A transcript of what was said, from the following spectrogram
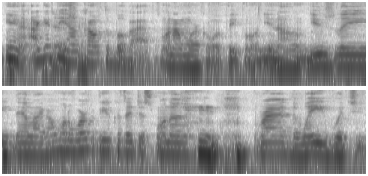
Yeah, I get the uncomfortable vibes when I'm working with people. You know, usually they're like, I want to work with you because they just want to ride the wave with you.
